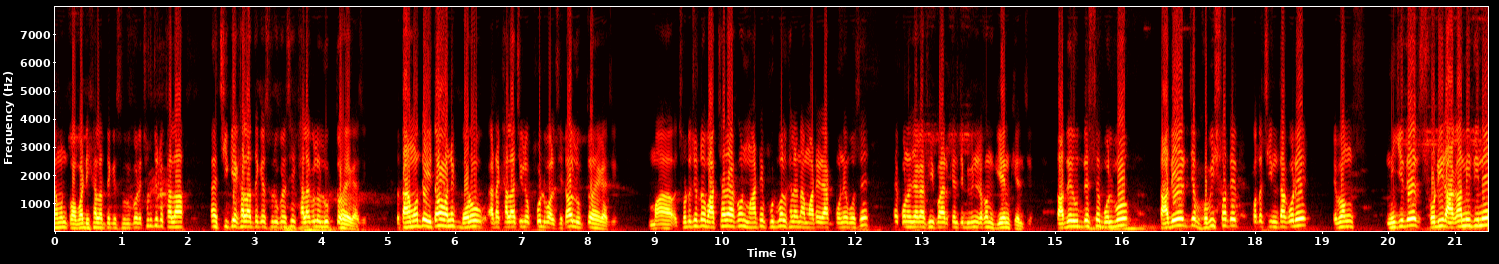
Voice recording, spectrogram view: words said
যেমন কবাডি খেলা থেকে শুরু করে ছোট ছোট খেলা চিকে খেলা থেকে শুরু করে সেই খেলাগুলো লুপ্ত হয়ে গেছে। তো তার মধ্যে এটাও অনেক বড় একটা খেলা ছিল ফুটবল সেটাও লুপ্ত হয়ে গেছে। মা ছোট ছোট বাচ্চারা এখন মাঠে ফুটবল খেলে না মাঠের এক কোণে বসে কোনো জায়গায় ফ্রি ফায়ার খেলছে বিভিন্ন রকম গেম খেলছে। তাদের উদ্দেশ্যে বলব তাদের যে ভবিষ্যতের কথা চিন্তা করে এবং নিজেদের শরীর আগামী দিনে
